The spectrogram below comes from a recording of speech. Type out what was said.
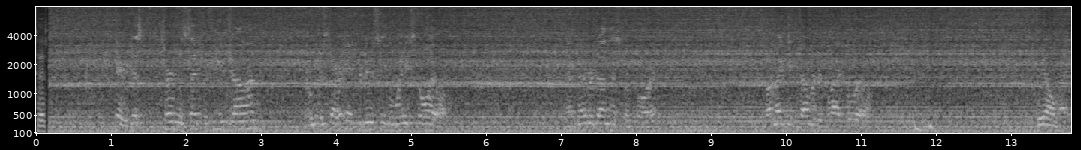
test. Okay, we just turned the centrifuge on. We're going to start introducing the waste oil. I've never done this before. So I might get covered in black oil. We all might.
